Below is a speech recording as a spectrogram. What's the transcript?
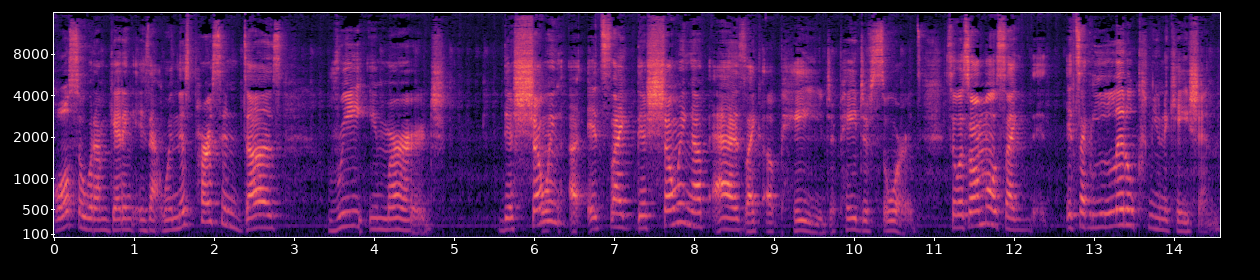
Also what i'm getting is that when this person does re-emerge. They're showing uh, it's like they're showing up as like a page a page of swords. So it's almost like it's like little communication.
